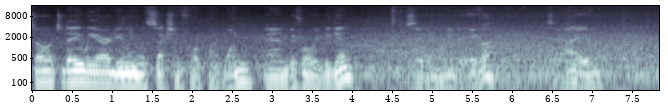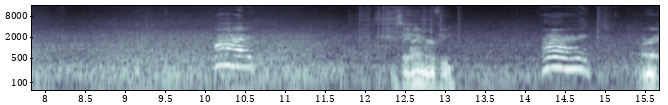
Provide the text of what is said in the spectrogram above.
So today we are dealing with section 4.1 and before we begin, say good morning to Ava. Say hi Ava. Hi. And say hi Murphy. Hi. All right.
